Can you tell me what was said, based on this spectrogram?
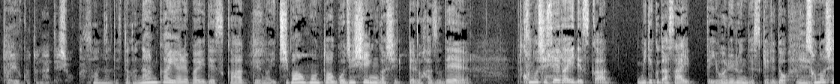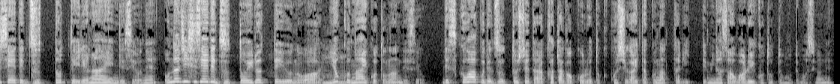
ということなんでしょうか。そうなんです。だから何回やればいいですかっていうのは一番本当はご自身が知ってるはずで、この姿勢がいいですか見てくださいって言われるんですけれど、ね、その姿勢でずっとって入れないんですよね。同じ姿勢でずっといるっていうのは良くないことなんですよ。デスクワークでずっとしてたら肩が凝るとか腰が痛くなったりって皆さん悪いことって思ってますよね。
